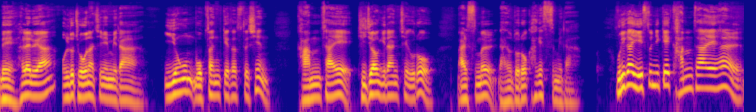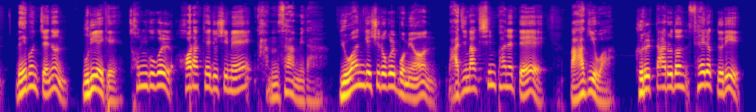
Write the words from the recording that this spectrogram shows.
네, 할렐루야. 오늘도 좋은 아침입니다. 이용훈 목사님께서 쓰신 감사의 기적이란 책으로 말씀을 나누도록 하겠습니다. 우리가 예수님께 감사해야 할 네 번째는 우리에게 천국을 허락해 주심에 감사합니다. 요한계시록을 보면 마지막 심판의 때에 마귀와 그를 따르던 세력들이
